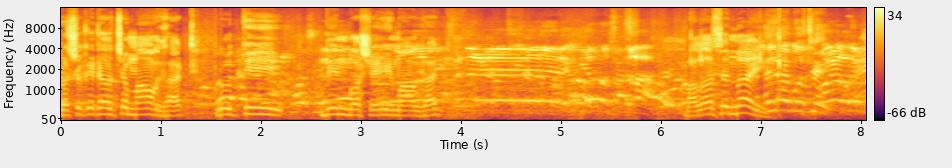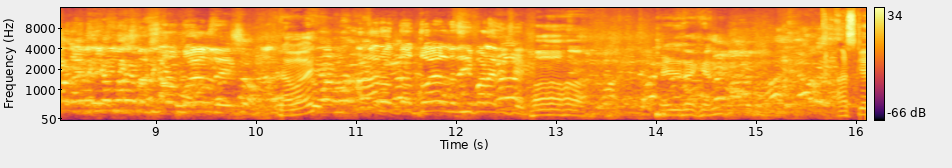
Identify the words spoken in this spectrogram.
দর্শক এটা হচ্ছে মাওয়া ঘাট প্রতিদিন বসে এই মাওয়া ঘাট ভালো আছেন ভাই? হ্যাঁ ভাই? হ্যাঁ হ্যাঁ। এই যে দেখেন। আজকে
